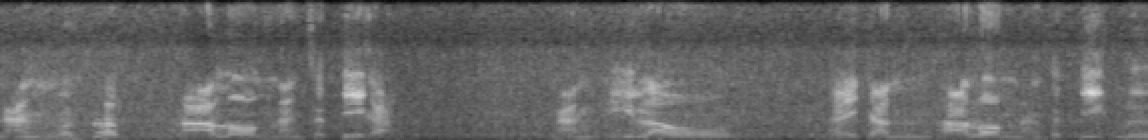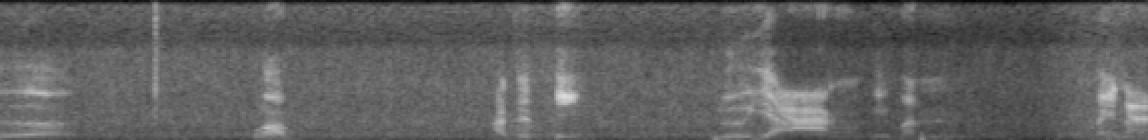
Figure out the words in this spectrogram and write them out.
หนังเหมือนกับผ้ารองหนังสติ๊กอะหนังที่เราใช้กันผ้ารองหนังสติ๊กหรือ พวก พลาสติก หรือยางที่มันไม่หนา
